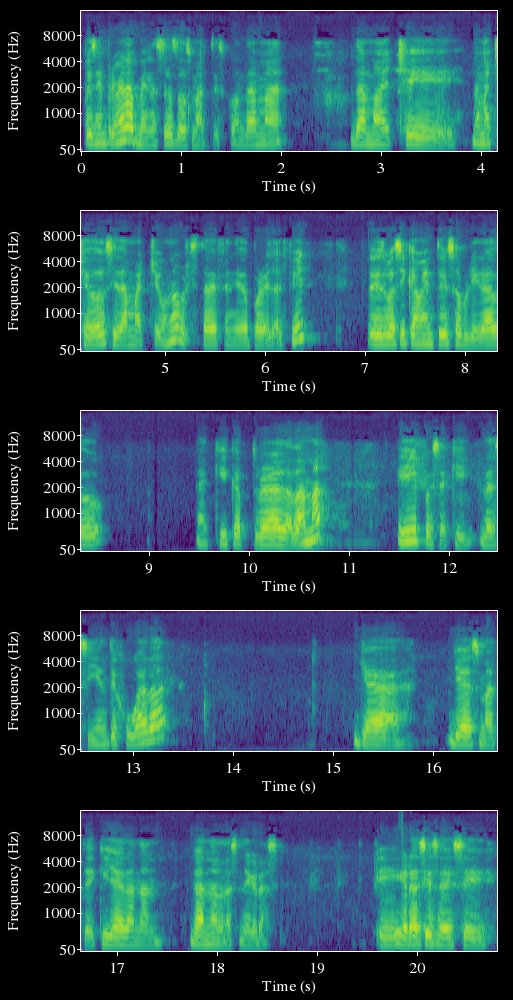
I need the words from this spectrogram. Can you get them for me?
pues en primera amenazas dos mates con dama, dama, H, dama H2 y dama H1 porque está defendido por el alfil. Entonces básicamente es obligado aquí capturar a la dama. Y pues aquí, la siguiente jugada ya, ya es mate, aquí ya ganan, ganan las negras. Eh, gracias a ese,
